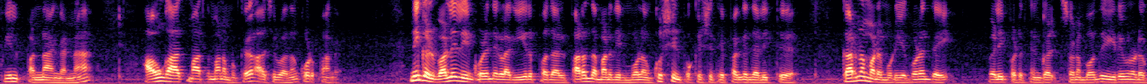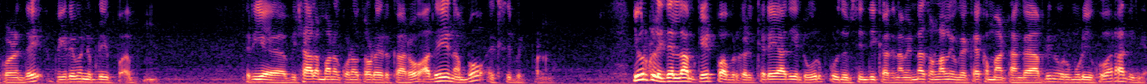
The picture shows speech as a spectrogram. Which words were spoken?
ஃபீல் பண்ணாங்கன்னா அவங்க ஆத்மார்த்தமாக நமக்கு ஆசீர்வாதம் கொடுப்பாங்க. நீங்கள் வழியிலின் குழந்தைகளாக இருப்பதால் பரந்த மனதின் மூலம் குஷின் பொக்கிஷத்தை பகிர்ந்தளித்து கர்ணமடமுடைய குழந்தை வெளிப்படுத்துங்கள். ஸோ நம்ம வந்து இறைவனோட குழந்தை. இப்போ இறைவன் இப்படி பெரிய விசாலமான குணத்தோடு இருக்காரோ அதையும் நம்ம எக்ஸிபிட் பண்ணணும். இவர்கள் இதெல்லாம் கேட்பவர்கள் கிடையாது என்று ஒருபொழுதும் சிந்திக்காது. நம்ம என்ன சொன்னாலும் இவங்க கேட்க மாட்டாங்க அப்படின்னு ஒரு முடிவுக்கு வராதிங்க.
